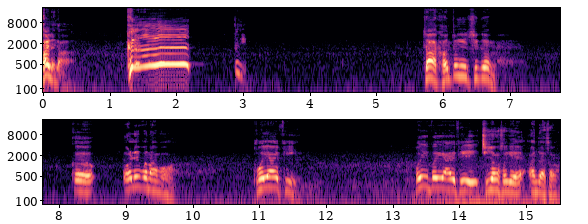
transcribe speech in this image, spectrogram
달리다. 그 뜨기. 자 건뚱이 지금 그 올리브나무 VIP VVIP 지정석에 앉아서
